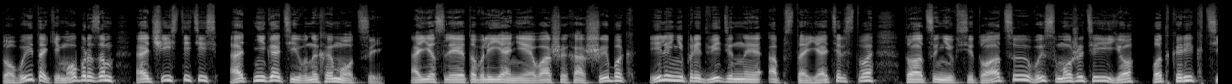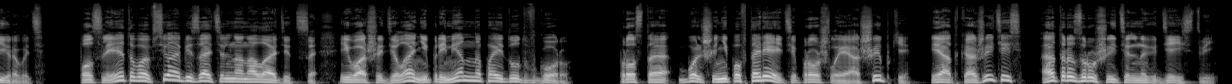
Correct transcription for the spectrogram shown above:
то вы таким образом очиститесь от негативных эмоций. А если это влияние ваших ошибок или непредвиденные обстоятельства, то, оценив ситуацию, вы сможете ее подкорректировать. После этого все обязательно наладится, и ваши дела непременно пойдут в гору. Просто больше не повторяйте прошлые ошибки и откажитесь от разрушительных действий.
